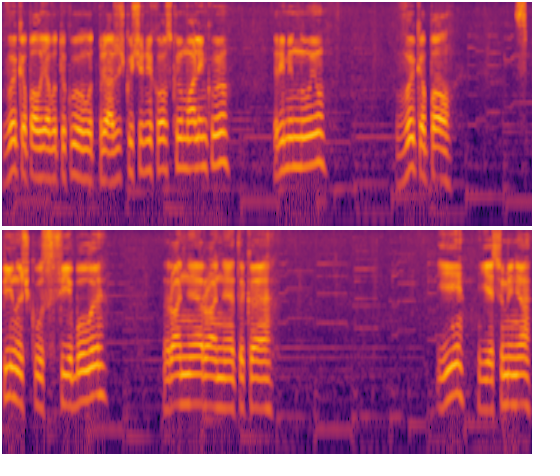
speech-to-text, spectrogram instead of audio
Выкопал я вот такую вот пряжечку черняховскую маленькую, ременную. Выкопал спиночку с фибулы. Ранняя-ранняя такая. И есть у меня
